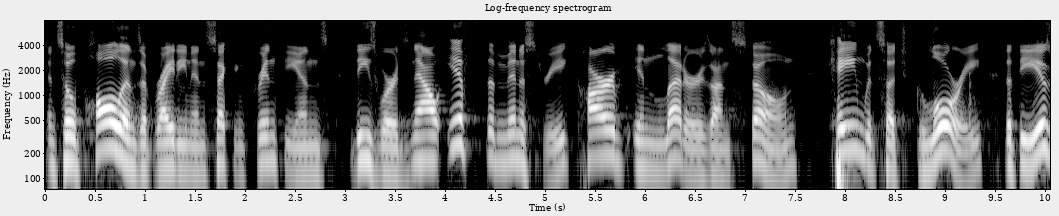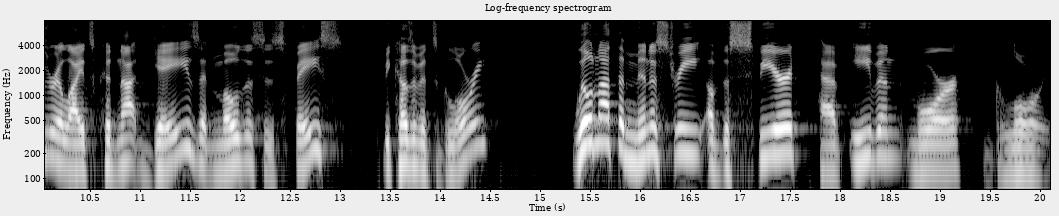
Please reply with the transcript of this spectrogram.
And so Paul ends up writing in 2 Corinthians these words Now, if the ministry carved in letters on stone came with such glory that the Israelites could not gaze at Moses' face because of its glory, will not the ministry of the Spirit have even more glory?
